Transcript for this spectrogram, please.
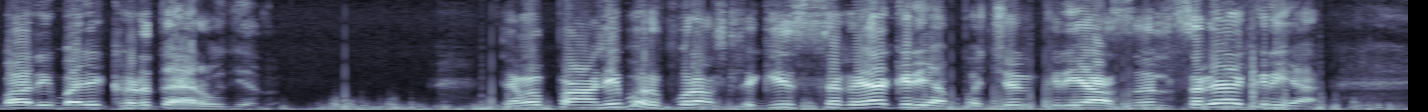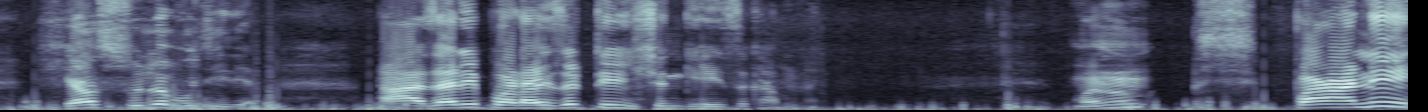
बारीक बारीक खडं तयार होते त्यामुळे पाणी भरपूर असलं की सगळ्या क्रिया पचन क्रिया असेल सगळ्या क्रिया ह्या सुलभ होती द्या आजारी पडायचं टेन्शन घ्यायचं काम नाही. म्हणून श- पाणी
